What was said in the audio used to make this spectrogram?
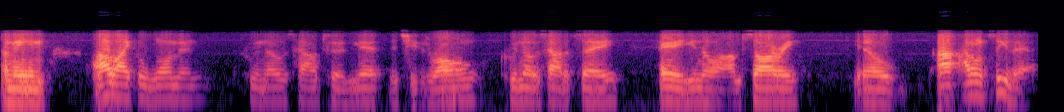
I mean, I like a woman who knows how to admit that she's wrong, who knows how to say, "Hey, you know, I'm sorry." You know, I, I don't see that.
